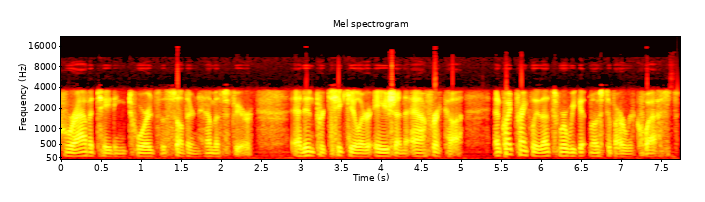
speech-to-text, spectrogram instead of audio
gravitating towards the southern hemisphere, and in particular, Asia and Africa. And quite frankly, that's where we get most of our requests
